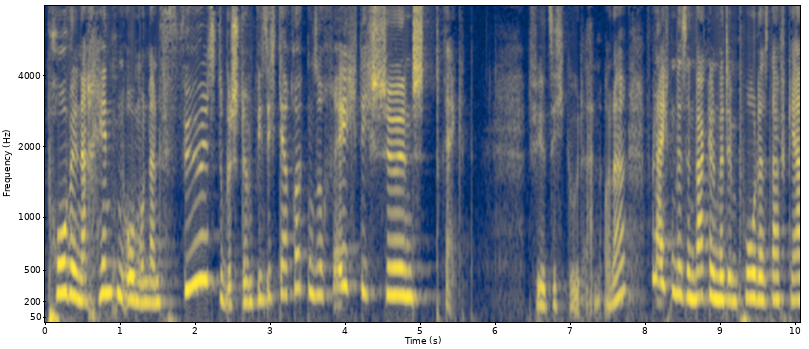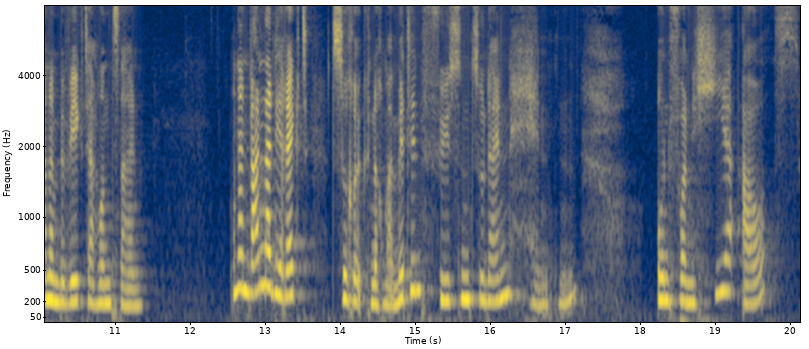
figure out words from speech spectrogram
Po will nach hinten oben und dann fühlst du bestimmt, wie sich der Rücken so richtig schön streckt. Fühlt sich gut an, oder? Vielleicht ein bisschen wackeln mit dem Po, das darf gerne ein bewegter Hund sein. Und dann wander direkt zurück, nochmal mit den Füßen zu deinen Händen. Und von hier aus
